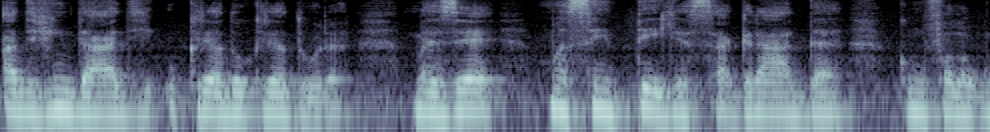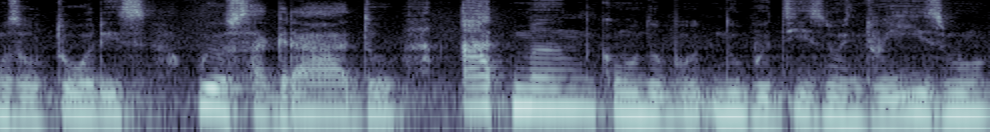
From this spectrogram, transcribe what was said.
a divindade, o Criador-Criadora, mas é uma centelha sagrada, como falam alguns autores, o eu sagrado, Atman, como no, no budismo, no hinduísmo.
